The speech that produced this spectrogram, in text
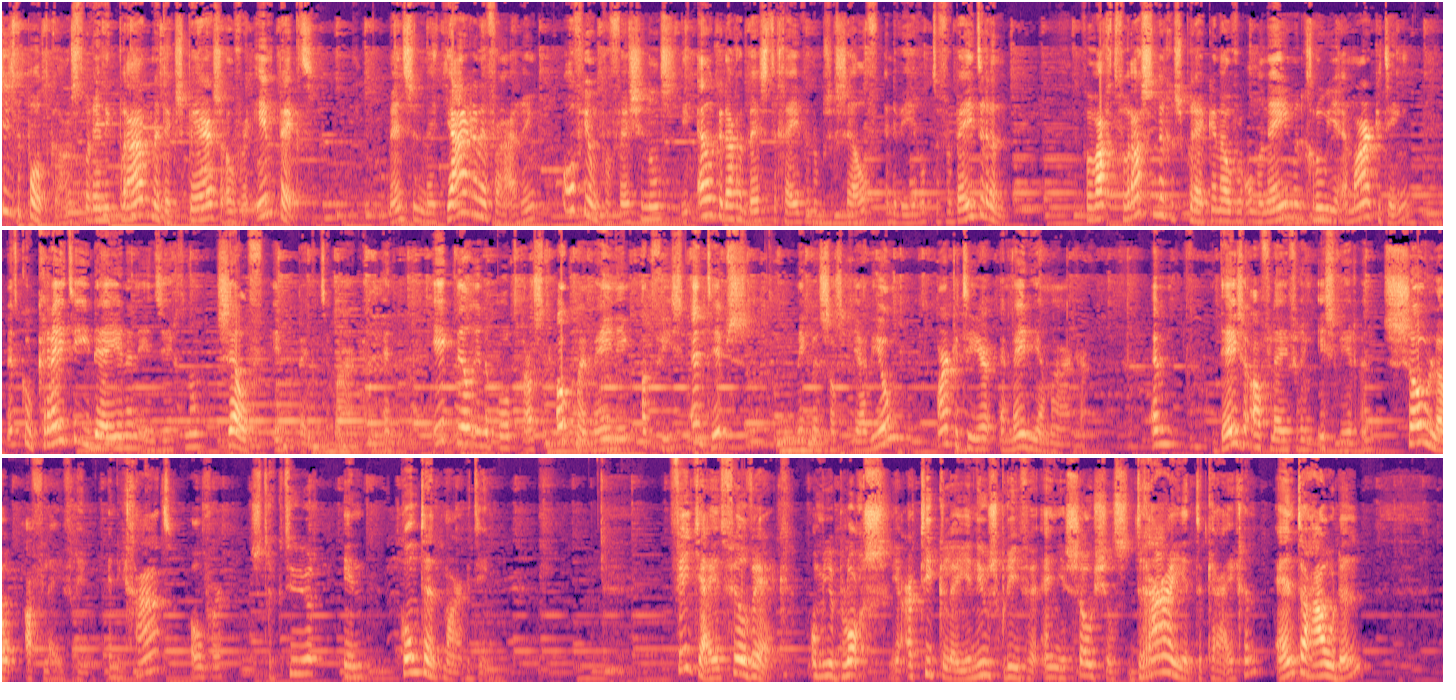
Is de podcast waarin ik praat met experts over impact. Mensen met jaren ervaring of jong professionals die elke dag het beste geven om zichzelf en de wereld te verbeteren. Verwacht verrassende gesprekken over ondernemen, groeien en marketing met concrete ideeën en inzichten om zelf impact te maken. En ik deel in de podcast ook mijn mening, advies en tips. Ik ben Saskia de Jong, marketeer en mediamaker. En deze aflevering is weer een solo aflevering en die gaat over structuur in content marketing. Vind jij het veel werk om je blogs, je artikelen, je nieuwsbrieven en je socials draaien te krijgen en te houden?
